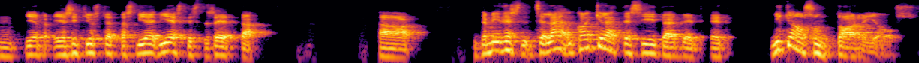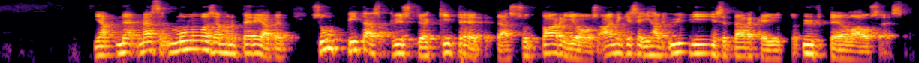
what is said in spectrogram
Mm, jep. Ja sitten just että tästä viestistä se, että ää, miten se, lä- kaikki lähtee siitä, että, että, että mikä on sun tarjous. Ja nä, nä, mulla on semmoinen periaate, että sun pitäisi pystyä kiteyttämään sun tarjous, ainakin se ihan ydin, se tärkeä juttu, yhteen lauseeseen.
